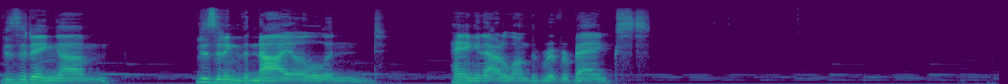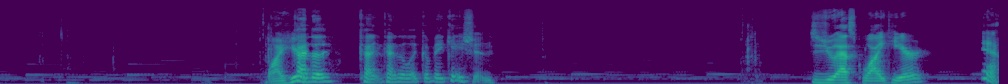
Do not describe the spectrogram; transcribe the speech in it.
visiting um visiting the Nile and hanging out along the riverbanks. Why here? Kind of kind kind of like a vacation. Did you ask why here? Yeah.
